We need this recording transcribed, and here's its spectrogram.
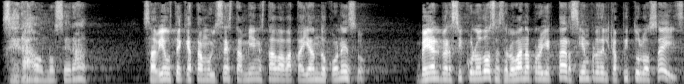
¿Será o no será? ¿Sabía usted que hasta Moisés también estaba batallando con eso? Vea el versículo 12, se lo van a proyectar siempre del capítulo 6.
